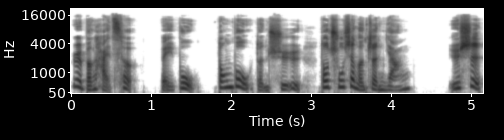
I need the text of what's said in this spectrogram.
日本海侧。北部、东部等区域都出现了震央，于是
